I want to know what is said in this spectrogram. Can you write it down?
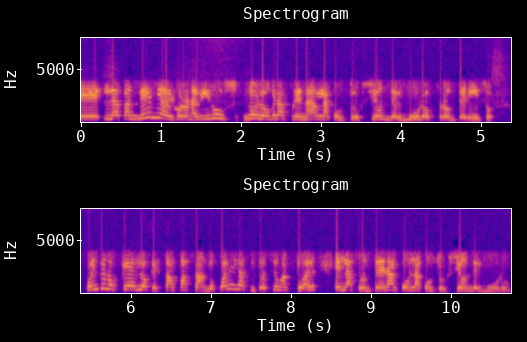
eh, la pandemia del coronavirus no logra frenar la construcción del muro fronterizo. Cuéntenos qué es lo que está pasando, cuál es la situación actual en la frontera con la construcción del muro.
